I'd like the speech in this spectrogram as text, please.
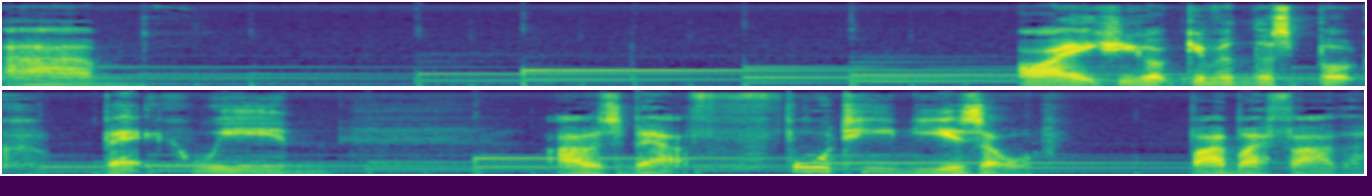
Um, I actually got given this book back when I was about 14 years old by my father,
